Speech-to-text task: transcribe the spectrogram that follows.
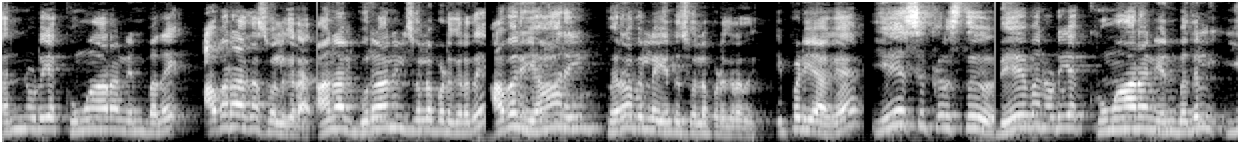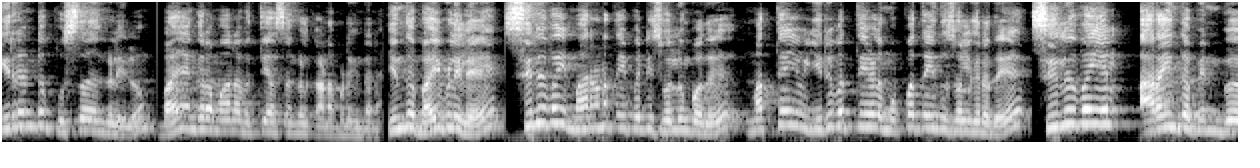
தன்னுடைய குமாரன் என்பதை அவராக சொல்கிறார். ஆனால் குரானில் சொல்லப்படுகிறது அவர் யாரையும் பெறவில்லை என்று சொல்லப்படுகிறது. இப்படியாக இயேசு கிறிஸ்து தேவனுடைய குமாரன் என்பதில் இரண்டு புஸ்தகங்களிலும் பயங்கரமான வித்தியாசங்கள் காணப்படுகின்றன இந்த பைபிளிலே சிலுவை மரணத்தை பற்றி சொல்லும்போது மத்தேயு இருபத்தி ஏழு முப்பத்தைந்து சொல்கிறது சிலுவையில் அறைந்த பின்பு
